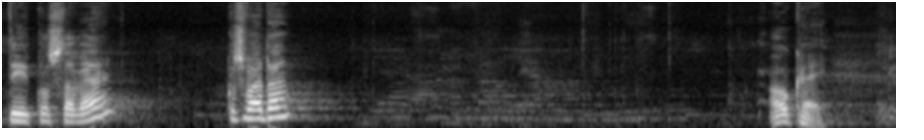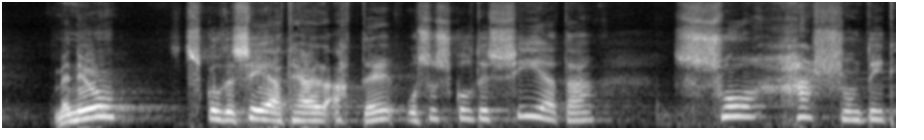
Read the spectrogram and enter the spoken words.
til hvordan det var? Hvordan var det? Ok. Men nå skulle det si at her er atter, og så skulle det si at det så hars som ditt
